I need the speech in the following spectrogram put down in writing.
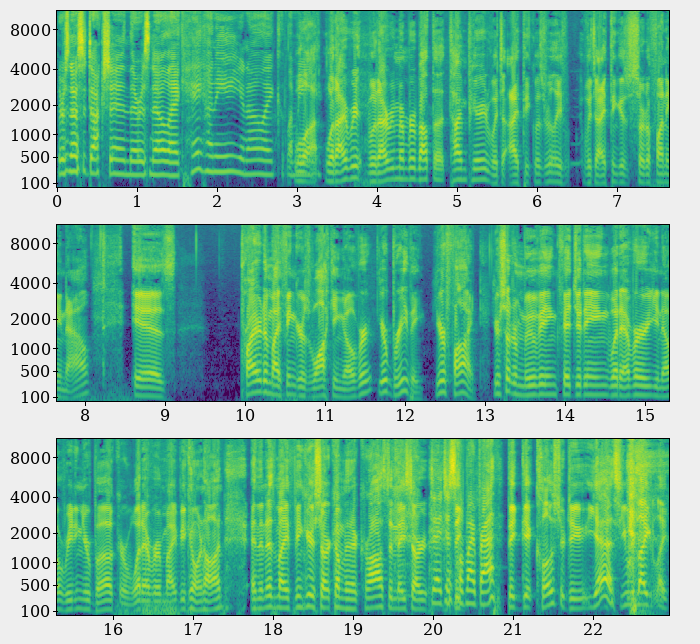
there was no seduction. There was no like hey honey you know like let well, me what I re- what I remember about the time period, which I think was really, which I think is sort of funny now, is prior to my fingers walking over, you're breathing, you're fine, you're sort of moving, fidgeting, whatever, you know, reading your book or whatever might be going on, and then as my fingers start coming across and they start, did i just they, hold my breath they get closer to you. Yes, you would like like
